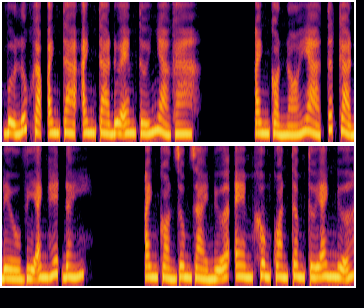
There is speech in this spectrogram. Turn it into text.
vừa lúc gặp anh ta anh ta đưa em tới nhà ga. Anh còn nói à tất cả đều vì anh hết đấy. Anh còn rông dài nữa em không quan tâm tới anh nữa.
